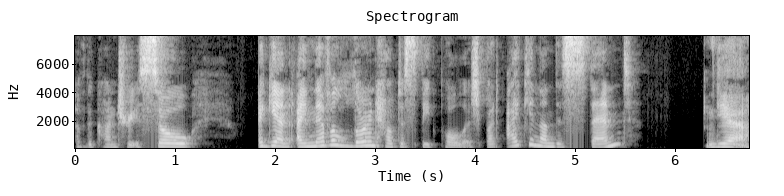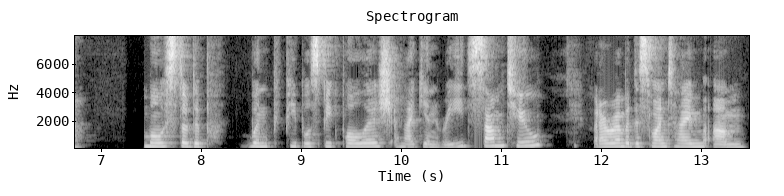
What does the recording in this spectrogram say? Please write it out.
of the country. So again, I never learned how to speak Polish, but I can understand. Yeah. Most of the when people speak Polish, and I can read some too. But I remember this one time, um,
